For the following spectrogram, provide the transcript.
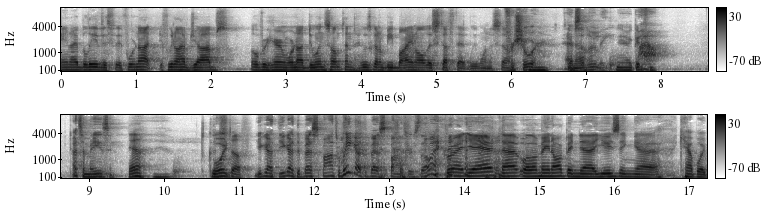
and I believe if, if we're not if we don't have jobs, over here and we're not doing something, who's going to be buying all this stuff that we want to sell? For sure. Absolutely. Yeah, good. Wow. That's amazing. Yeah. It's good Boyd, stuff. You got you got the best sponsor. We got the best sponsors though. Right, yeah. No, well, I mean, I've been uh, using uh, Cowboy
